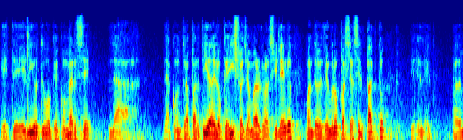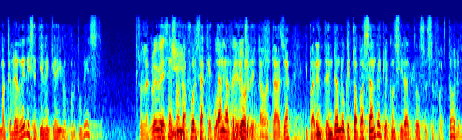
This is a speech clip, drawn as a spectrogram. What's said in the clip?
este, Elío tuvo que comerse la, contrapartida de lo que hizo al llamar a los brasileños, cuando desde Europa se hace el pacto, además que el y se tienen que ir los portugueses. Son las nueve Esas son las fuerzas que están alrededor de esta batalla y para entender lo que está pasando hay que considerar todos esos factores.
